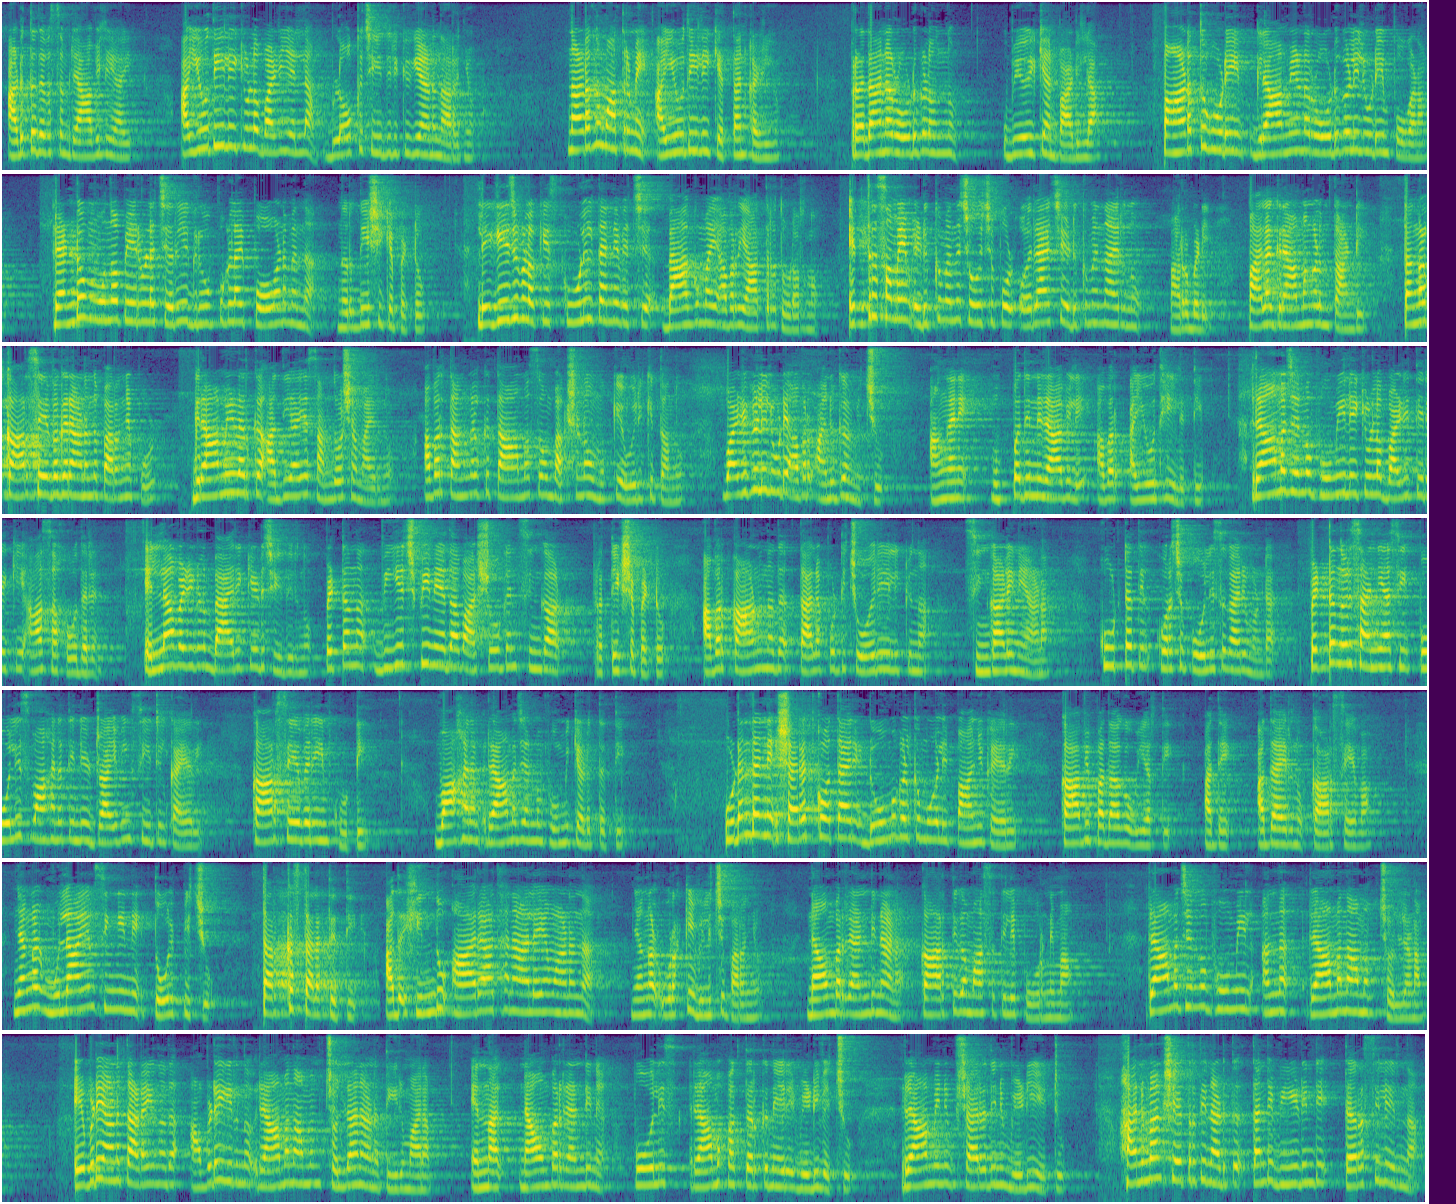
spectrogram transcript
അടുത്ത ദിവസം രാവിലെയായി. അയോധ്യയിലേക്കുള്ള വഴിയെല്ലാം ബ്ലോക്ക് ചെയ്തിരിക്കുകയാണെന്ന് അറിഞ്ഞു. നടന്നു മാത്രമേ അയോധ്യയിലേക്ക് എത്താൻ കഴിയൂ. പ്രധാന റോഡുകളൊന്നും ഉപയോഗിക്കാൻ പാടില്ല. പാടത്തുകൂടെയും ഗ്രാമീണ റോഡുകളിലൂടെയും പോകണം. രണ്ടോ മൂന്നോ പേരുള്ള ചെറിയ ഗ്രൂപ്പുകളായി പോകണമെന്ന് നിർദ്ദേശിക്കപ്പെട്ടു. ലഗേജുകളൊക്കെ സ്കൂളിൽ തന്നെ വെച്ച് ബാഗുമായി അവർ യാത്ര തുടർന്നു. എത്ര സമയം എടുക്കുമെന്ന് ചോദിച്ചപ്പോൾ ഒരാഴ്ച എടുക്കുമെന്നായിരുന്നു മറുപടി. പല ഗ്രാമങ്ങളും താണ്ടി. തങ്ങൾ കാർ സേവകരാണെന്ന് പറഞ്ഞപ്പോൾ ഗ്രാമീണർക്ക് അതിയായ സന്തോഷമായിരുന്നു. അവർ തങ്ങൾക്ക് താമസവും ഭക്ഷണവും ഒക്കെ ഒരുക്കി തന്നു. വഴികളിലൂടെ അവർ അനുഗമിച്ചു. അങ്ങനെ മുപ്പതിന് രാവിലെ അവർ അയോധ്യയിലെത്തി. രാമജന്മഭൂമിയിലേക്കുള്ള വഴി തിരക്കി ആ സഹോദരൻ. എല്ലാ വഴികളും ബാരിക്കേഡ് ചെയ്തിരുന്നു. പെട്ടെന്ന് വി എച്ച് പി നേതാവ് അശോകൻ സിംഗാൾ പ്രത്യക്ഷപ്പെട്ടു. അവർ കാണുന്നത് തലപ്പൊട്ടി ചോരയിലിക്കുന്ന സിംഗാളിനെയാണ്. കൂട്ടത്തിൽ കുറച്ച് പോലീസുകാരുമുണ്ട്. പെട്ടെന്നൊരു സന്യാസി പോലീസ് വാഹനത്തിന്റെ ഡ്രൈവിംഗ് സീറ്റിൽ കയറി. കാർ സേവരെയും കൂട്ടി. വാഹനം രാമജന്മഭൂമിക്കടുത്തെത്തി. ഉടൻ തന്നെ ശരത് കോത്താരി ഡൂമുകൾക്ക് മുകളിൽ പാഞ്ഞു കയറി കാവ്യ പതാക ഉയർത്തി. അതെ അതായിരുന്നു കാർ സേവ. ഞങ്ങൾ മുലായം സിംഗിനെ തോൽപ്പിച്ചു. തർക്കസ്ഥലത്തെത്തി. അത് ഹിന്ദു ആരാധനാലയമാണെന്ന് ഞങ്ങൾ ഉറക്കെ വിളിച്ചു പറഞ്ഞു. നവംബർ രണ്ടിനാണ് കാർത്തിക മാസത്തിലെ പൂർണിമ. രാമജന്മഭൂമിയിൽ അന്ന് രാമനാമം ചൊല്ലണം. എവിടെയാണ് തടയുന്നത്? അവിടെ ഇരുന്ന് രാമനാമം ചൊല്ലാനാണ് തീരുമാനം. എന്നാൽ നവംബർ രണ്ടിന് പോലീസ് രാമഭക്തർക്ക് നേരെ വെടിവെച്ചു. രാമിനും ശരദിനും വെടിയേറ്റു. ഹനുമാൻ ക്ഷേത്രത്തിനടുത്ത് തന്റെ വീടിന്റെ ടെറസിലിരുന്ന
